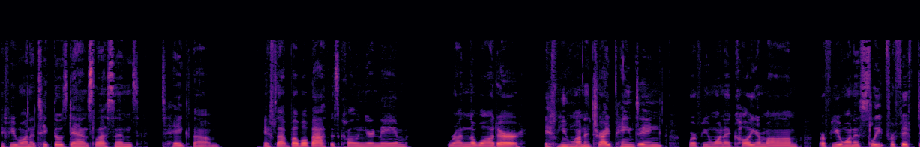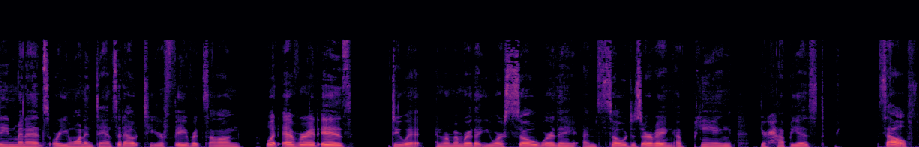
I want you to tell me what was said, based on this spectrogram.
If you want to take those dance lessons, take them. If that bubble bath is calling your name, run the water. If you want to try painting, or if you want to call your mom, or if you want to sleep for 15 minutes, or you want to dance it out to your favorite song, whatever it is, do it. And remember that you are so worthy and so deserving of being your happiest, self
